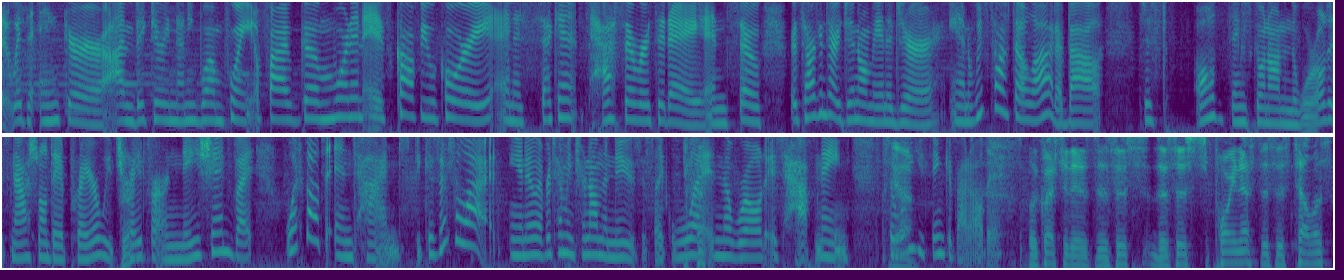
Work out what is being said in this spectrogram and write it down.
It with Anchor. I'm Victory 91.5. Good morning. It's Coffee with Corey and a second Passover today. And so we're talking to our general manager, and we've talked a lot about just all the things going on in the world. It's National Day of Prayer. We've Sure. prayed for our nation, but what about the end times? Because there's a lot. You know, every time you turn on the news, it's like, what in the world is happening? So, Yeah. what do you think about all this? Well, the question is: Does this does this point us? Does this tell us?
